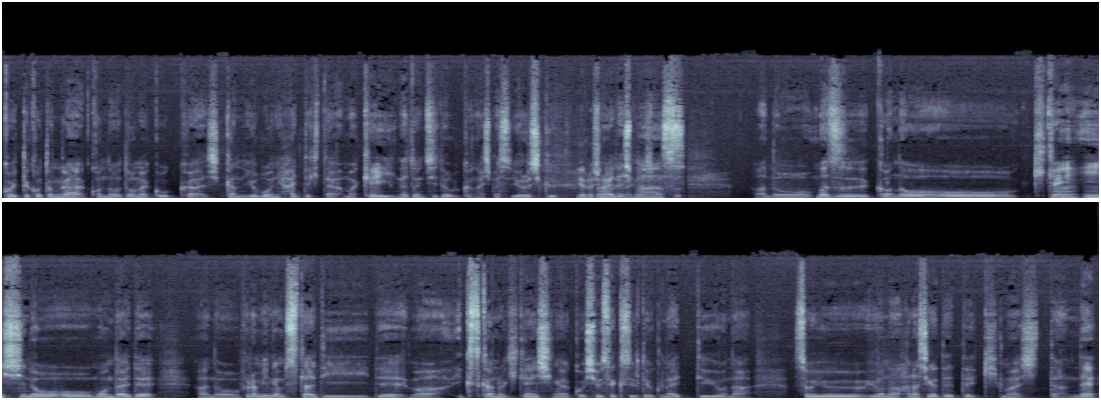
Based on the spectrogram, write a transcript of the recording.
こういったことがこの動脈硬化疾患の予防に入ってきた、まあ、経緯などについてお伺いします。よろしくお願いいたします。あのまずこの危険因子の問題であのフラミンガムスタディで、まあ、いくつかの危険因子がこう集積するとよくないっていうようなそういうような話が出てきましたね。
